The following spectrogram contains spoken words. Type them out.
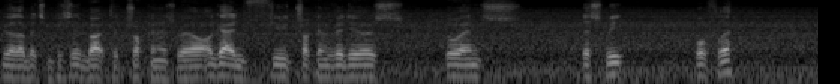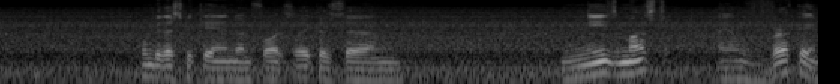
few other bits and pieces back to trucking as well. I'll get a few trucking videos going this week, hopefully. Won't be this weekend, unfortunately, because um, needs must. I am working.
